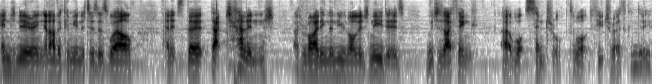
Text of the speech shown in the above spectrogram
engineering and other communities as well. And it's the, that challenge of providing the new knowledge needed, which is, I think, uh, what's central to what Future Earth can do.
